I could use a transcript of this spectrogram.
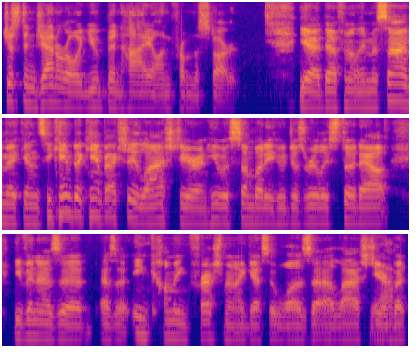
just in general, you've been high on from the start. Yeah, definitely. Messiah Mickens. He came to camp actually last year, and he was somebody who just really stood out, even as a as an incoming freshman, I guess it was uh, last year. But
